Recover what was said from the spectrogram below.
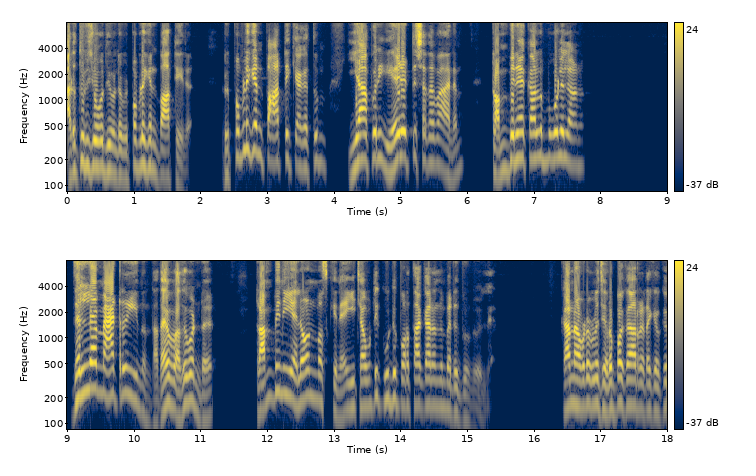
അടുത്തൊരു ചോദ്യമുണ്ട് റിപ്പബ്ലിക്കൻ പാർട്ടിയിൽ റിപ്പബ്ലിക്കൻ പാർട്ടിക്കകത്തും ഇയാൾക്കൊരു ഏഴെട്ട് ശതമാനം ട്രംപിനേക്കാളും മുകളിലാണ്. ഇതെല്ലാം മാറ്റർ ചെയ്യുന്നുണ്ട്. അതായത് അതുകൊണ്ട് ട്രംപിന് ഈ എലോൺ മസ്കിനെ ഈ ചവിട്ടിക്കൂട്ടി പുറത്താക്കാനൊന്നും പറ്റത്തൊന്നുമില്ല. കാരണം അവിടെയുള്ള ചെറുപ്പക്കാരുടെ ഇടയ്ക്കൊക്കെ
